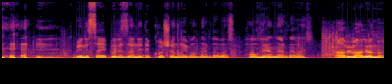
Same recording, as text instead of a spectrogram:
Beni sahipleri zannedip koşan hayvanlar da var. Havlayanlar da var. Abim alıyor mu?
